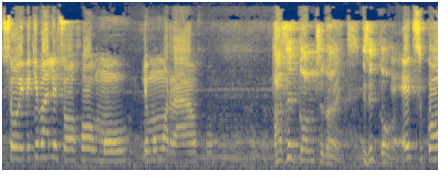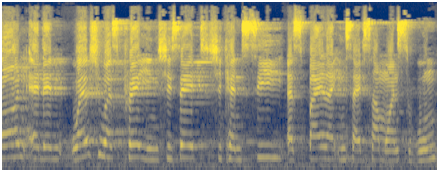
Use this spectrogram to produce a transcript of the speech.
So e be ke ba letsogo mo le mo morago. Has it gone tonight? Is it gone? It's gone. And then while she was praying, she said she can see a spider inside someone's womb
